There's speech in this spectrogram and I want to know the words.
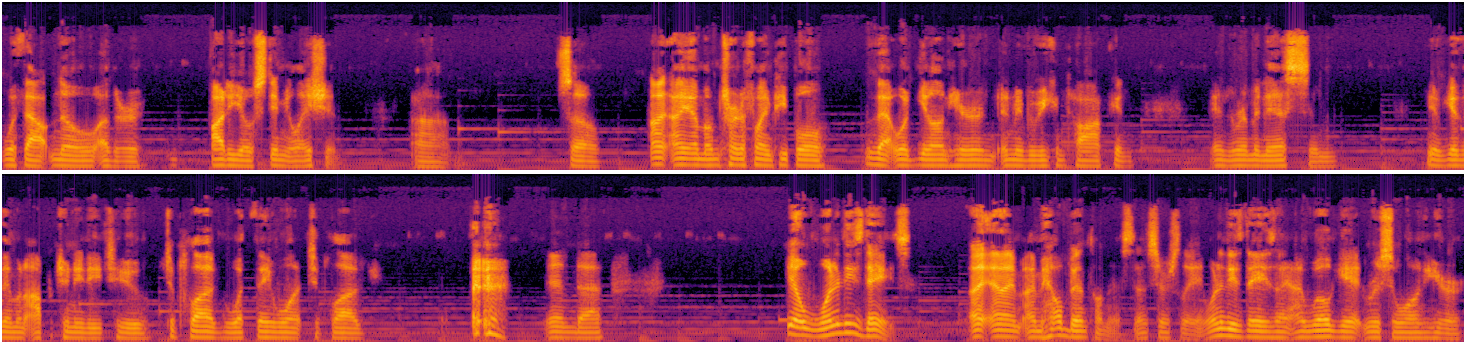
without no other audio stimulation. Um, so I, I, am, I'm trying to find people that would get on here and, and, maybe we can talk and, and reminisce and, you know, give them an opportunity to, to plug what they want to plug. and, uh, you know, one of these days, I, and I'm, I'm hell bent on this, seriously, one of these days I, I will get Russo on here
